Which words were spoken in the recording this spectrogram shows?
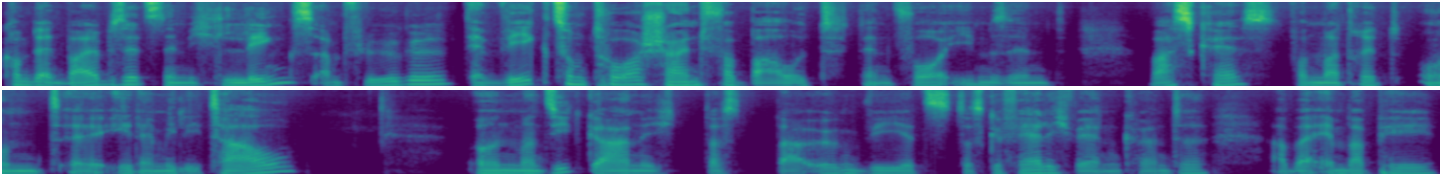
kommt er in Ballbesitz, nämlich links am Flügel. Der Weg zum Tor scheint verbaut, denn vor ihm sind Vasquez von Madrid und äh, Eder Militao. Und man sieht gar nicht, dass da irgendwie jetzt das gefährlich werden könnte. Aber Mbappé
